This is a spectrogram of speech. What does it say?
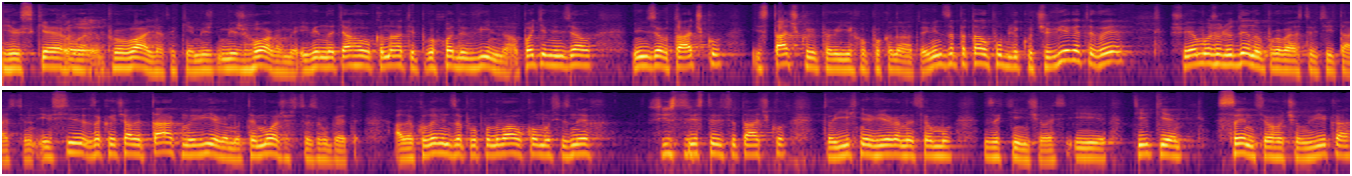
гірське е, Провалля. провалля таке між, між горами. І він натягував канат і проходив вільно. А потім він взяв, він взяв тачку і з тачкою переїхав по канату. І він запитав публіку, чи вірите ви, що я можу людину провести в цій тачці? І всі закричали: Так, ми віримо, ти можеш це зробити. Але коли він запропонував комусь із них Сісти. сісти в цю тачку, то їхня віра на цьому закінчилась. І тільки син цього чоловіка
